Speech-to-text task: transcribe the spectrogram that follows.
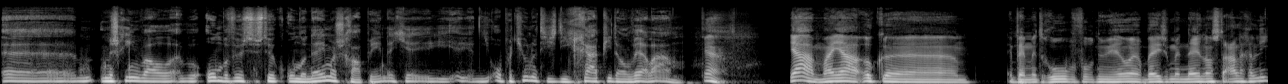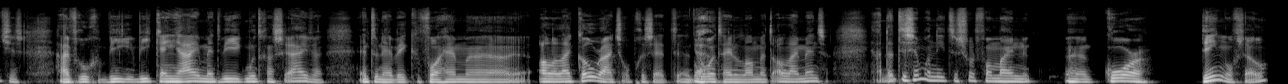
uh, misschien wel onbewust een stuk ondernemerschap in. Dat je die opportunities, die grijp je dan wel aan. Ja, ja maar ja, ook... Uh ik ben met Roel bijvoorbeeld nu heel erg bezig met Nederlandstalige liedjes. Hij vroeg wie, wie ken jij met wie ik moet gaan schrijven. En toen heb ik voor hem uh, allerlei co-writes opgezet uh, door het hele land met allerlei mensen. Ja, dat is helemaal niet een soort van mijn uh, core ding of zo.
